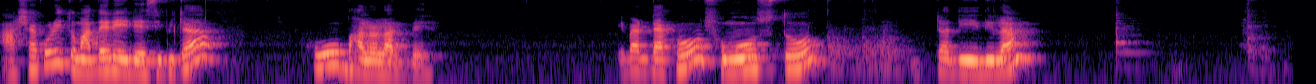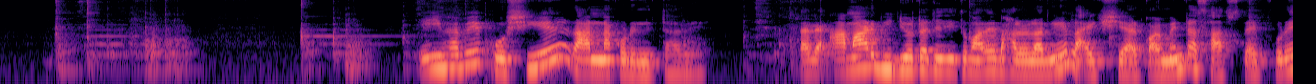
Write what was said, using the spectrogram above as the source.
আশা করি তোমাদের এই রেসিপিটা খুব ভালো লাগবে। এবার দেখো, সমস্তটা দিয়ে দিলাম। এইভাবে কষিয়ে রান্না করে নিতে হবে। তাহলে আমার ভিডিওটা যদি তোমাদের ভালো লাগে লাইক শেয়ার কমেন্ট আর সাবস্ক্রাইব করে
